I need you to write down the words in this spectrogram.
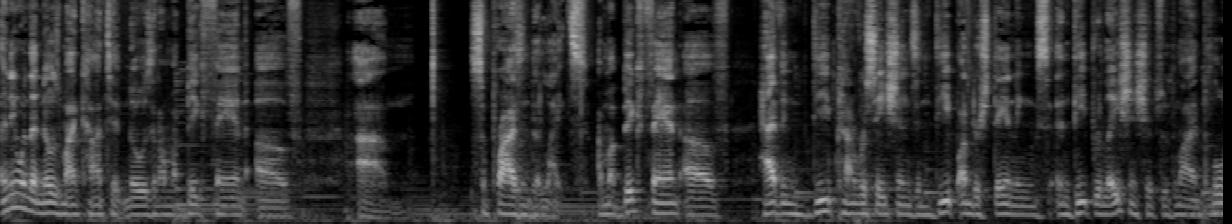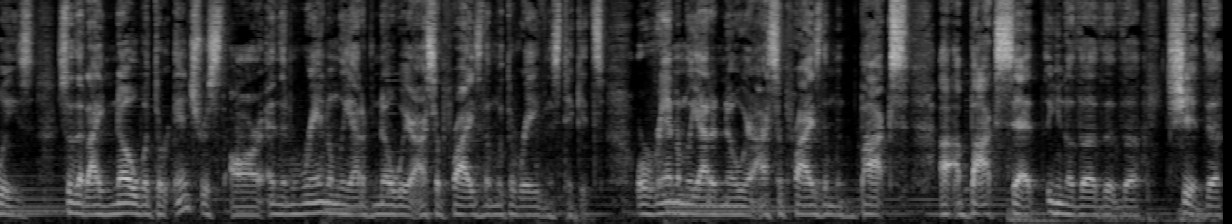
anyone that knows my content knows that I'm a big fan of um, surprise and delights. I'm a big fan of having deep conversations and deep understandings and deep relationships with my employees so that I know what their interests are and then randomly out of nowhere I surprise them with the Ravens tickets or randomly out of nowhere I surprise them with box uh, a box set you know the the the shit the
